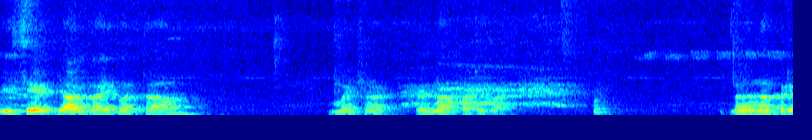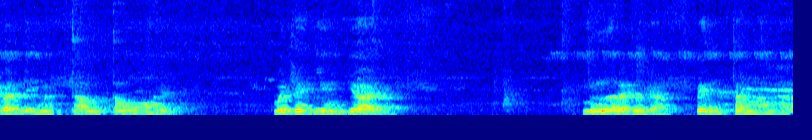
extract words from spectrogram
วิเศษอย่างไรก็ตามไม่ใช่เป็นนักปฏิบัติแล้วนักปฏิบัตินี้มันต่ำต้อยไม่ใช่ยิ่งใหญ่เหนืออะไรทุกอย่างเป็นธรรมดา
